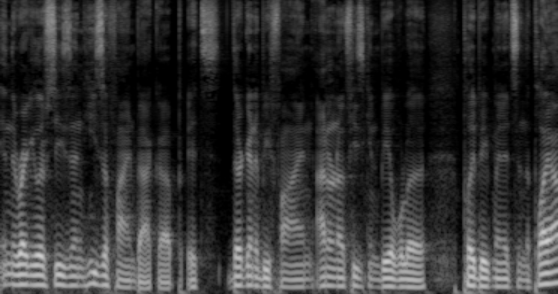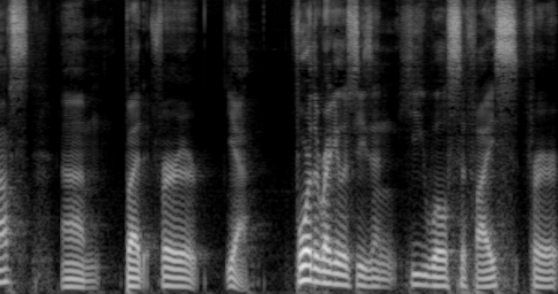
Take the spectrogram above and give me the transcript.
in the regular season, he's a fine backup. It's they're going to be fine. I don't know if he's going to be able to play big minutes in the playoffs, um, but for yeah, for the regular season, he will suffice for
